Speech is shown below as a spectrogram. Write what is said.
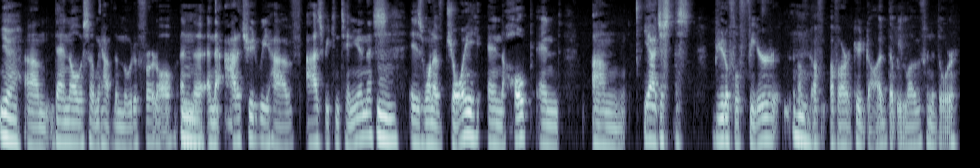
yeah, um, then all of a sudden we have the motive for it all, and mm. the and the attitude we have as we continue in this mm. is one of joy and hope, and um, yeah, just this beautiful fear mm. of, of, of, our good God that we love and adore.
